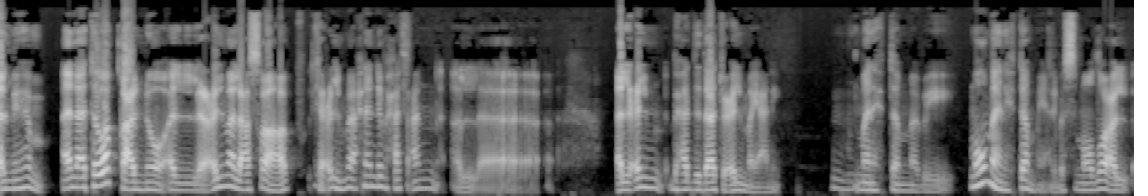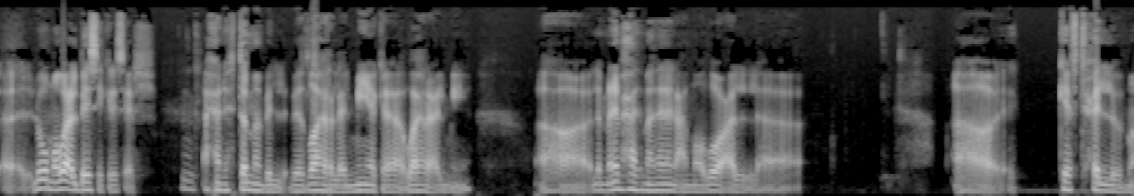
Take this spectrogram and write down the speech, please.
المهم أنا أتوقع إنه العلم الاعصاب كعلم إحنا نبحث عن ال- العلم بحد ذاته علمه يعني. ما نهتم ب مو ما نهتم يعني بس موضوع ال- اللي هو موضوع ال basic research. إحنا نهتم بال- بالظاهرة العلمية كظاهرة علمية آه لما نبحث مثلا عن موضوع ال- آه كيف تحل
